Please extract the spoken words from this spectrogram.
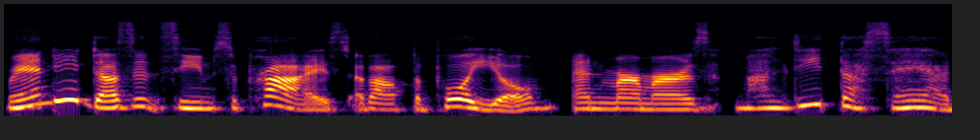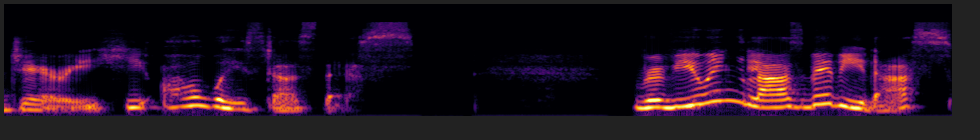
Randy doesn't seem surprised about the pollo and murmurs, Maldita sea, Jerry, he always does this. Reviewing Las Bebidas,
